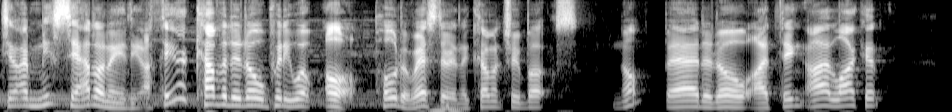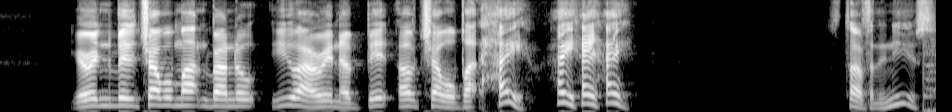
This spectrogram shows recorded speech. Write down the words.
Did I miss out on anything? I think I covered it all pretty well. Oh, Paul di Resta in the commentary box. Not bad at all. I think I like it. You're in a bit of trouble, Martin Brundle. You are in a bit of trouble. But hey, hey, hey, hey. It's time for the news.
